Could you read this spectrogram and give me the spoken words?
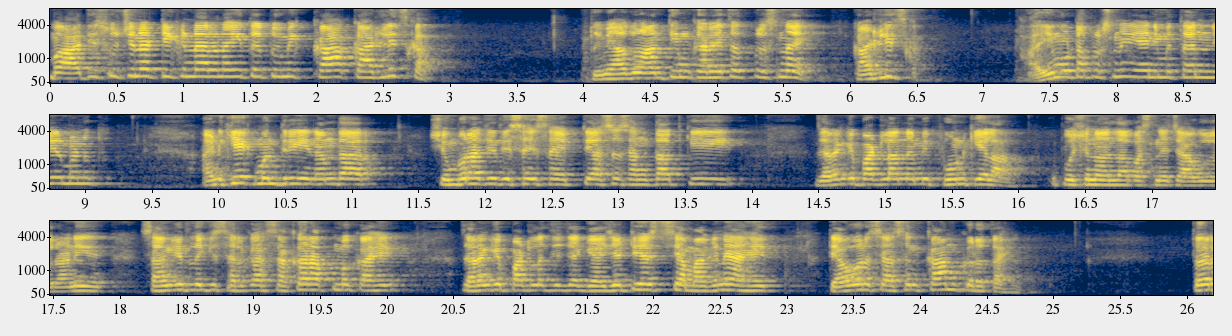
मग अधिसूचना टिकणार नाही तर तुम्ही का काढलीच का? तुम्ही अजून अंतिम करायचाच प्रश्न आहे काढलीच का? हाही मोठा प्रश्न या निमित्तानं निर्माण होतो. आणखी एक मंत्री नामदार शंभूराजे देसाई साहेब ते असं सांगतात की जरांगे पाटलांना मी फोन केला उपोषणाला बसण्याच्या अगोदर. आणि सांगितलं की सरकार सकारात्मक आहे. जरांगे पाटलाच्या ज्या गॅजेटियर्सच्या मागण्या आहेत त्यावर शासन काम करत आहे. तर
